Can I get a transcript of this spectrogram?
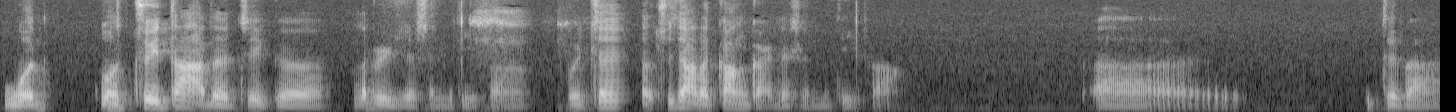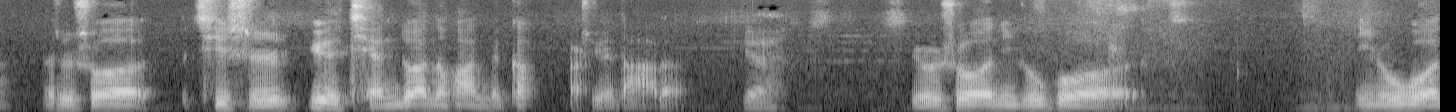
我我最大的这个 leverage 在什么地方？我最最大的杠杆在什么地方？呃，对吧？那就是说，其实越前端的话，你的杠杆是越大的。对。比如说，你如果你如果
